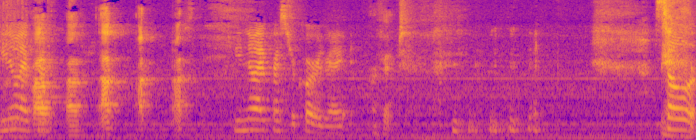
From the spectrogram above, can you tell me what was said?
You know I ah, pre- ah, ah, you know I pressed record, right? Perfect. So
